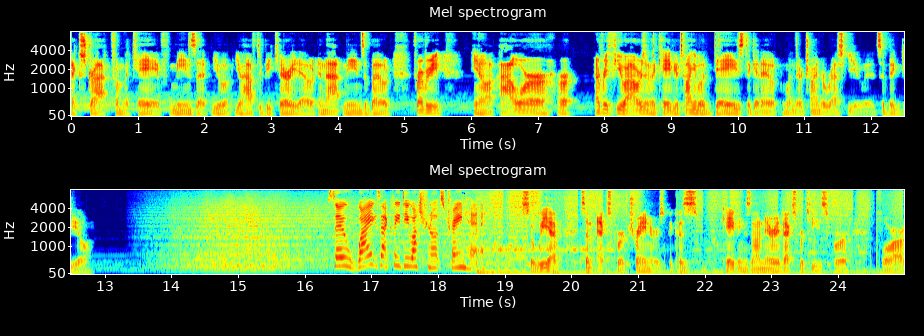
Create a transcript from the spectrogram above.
extract from the cave means that you you have to be carried out, and that means about for every you know hour or every few hours in the cave, you're talking about days to get out when they're trying to rescue. It's a big deal. So, why exactly do astronauts train here? So we have some expert trainers because caving is not an area of expertise for for our,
